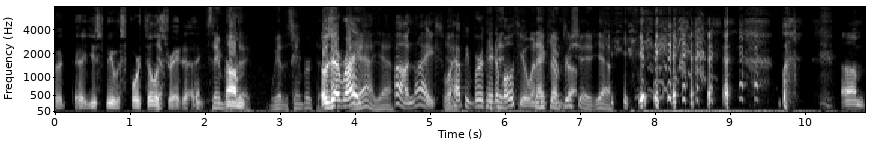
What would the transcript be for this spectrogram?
uh, used to be with Sports Illustrated. I think. Same Um, birthday. we have the same birthday. Oh, is that right? Yeah, yeah. Oh, nice. Well, Yeah. happy birthday to both of you when Thank that you. I comes up. appreciate it. Yeah. Um,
